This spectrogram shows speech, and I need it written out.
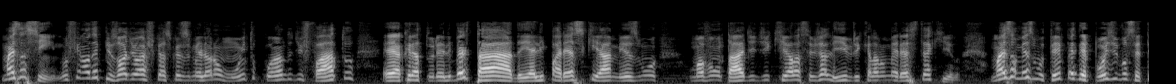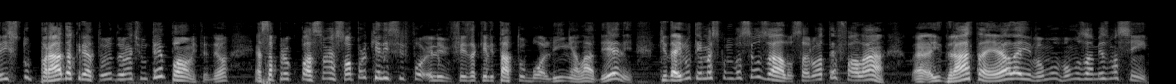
Mas assim, no final do episódio eu acho que as coisas melhoram muito quando de fato é, a criatura é libertada e ali parece que há mesmo uma vontade de que ela seja livre, que ela não merece ter aquilo. Mas ao mesmo tempo é depois de você ter estuprado a criatura durante um tempão, entendeu? Essa preocupação é só porque ele, for, ele fez aquele tatu bolinha lá dele, que daí não tem mais como você usá-lo. O Saru até fala, ah, é, hidrata ela e vamos, vamos usar mesmo assim.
